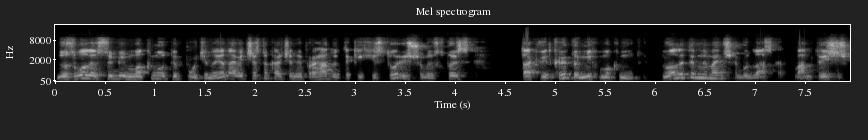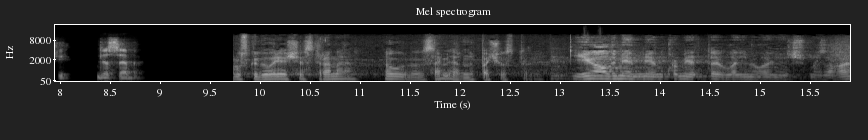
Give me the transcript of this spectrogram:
дозволив собі макнути Путіна. Я навіть, чесно кажучи, не пригадую таких історій, щоб хтось так відкрито міг макнути. Ну але тим не менше, будь ласка, вам трішечки для себе. Русскоговорящая страна, ну, сами, наверное, почувствовали. ең алдымен мен құрметті владимир владимирович мырзаға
